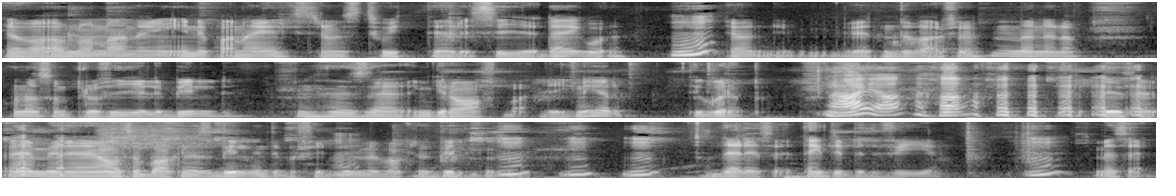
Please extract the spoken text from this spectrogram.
Jag var av någon anledning inne på Anna Ekströms Twitter-sida igår. Mm. Jag vet inte varför, men ändå. Hon har som profilbild så en graf bara, det gick ner, det går upp. Ja, ja. Det är så, här, nej men jag har som bakgrundsbild, inte profilbild, Mm. men bakgrundsbild. Där är så, här, tänk typ ett V. Mm. Men så här,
